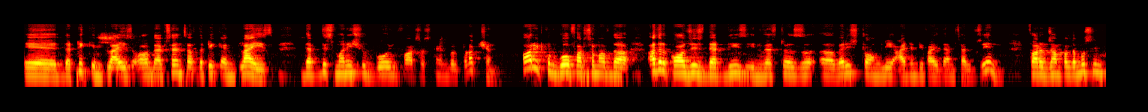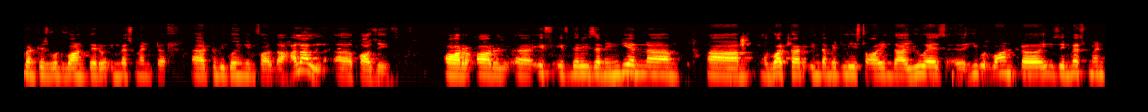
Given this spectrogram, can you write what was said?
the tick implies or the absence of the tick implies that this money should go in for sustainable production or it could go for some of the other causes that these investors uh, uh, very strongly identify themselves in. For example the muslim countries would want their investment uh, uh, to be going in for the halal uh, causes. Or or uh, if if there is an indian um, um, worker in the middle east or in the us he would want his investment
